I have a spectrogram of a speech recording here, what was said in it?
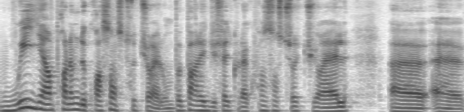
Oui, il y a un problème de croissance structurelle. On peut parler du fait que la croissance structurelle, euh,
